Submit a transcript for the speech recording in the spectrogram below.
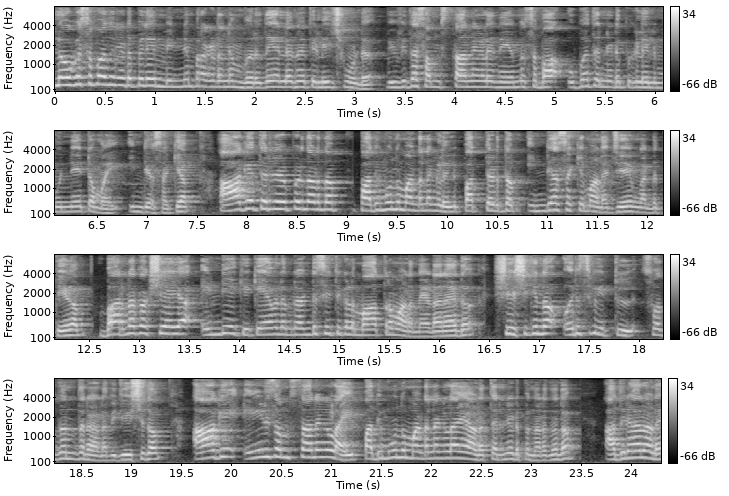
ലോക്സഭാ തിരഞ്ഞെടുപ്പിലെ മിന്നും പ്രകടനം വെറുതെയല്ലെന്ന് തെളിയിച്ചുകൊണ്ട് വിവിധ സംസ്ഥാനങ്ങളെ നിയമസഭാ ഉപതെരഞ്ഞെടുപ്പുകളിൽ മുന്നേറ്റമായി ഇന്ത്യ സഖ്യം. ആകെ തെരഞ്ഞെടുപ്പിൽ നടന്ന പതിമൂന്ന് മണ്ഡലങ്ങളിൽ പത്തിടത്തും ഇന്ത്യ സഖ്യമാണ് ജയം കണ്ടെത്തിയത്. ഭരണകക്ഷിയായ എൻ ഡി എക്ക് കേവലം രണ്ട് സീറ്റുകൾ മാത്രമാണ് നേടാനായത്. ശേഷിക്കുന്ന ഒരു സീറ്റിൽ സ്വതന്ത്രനാണ് വിജയിച്ചത്. ആകെ ഏഴ് സംസ്ഥാനങ്ങളായി പതിമൂന്ന് മണ്ഡലങ്ങളായാണ് തെരഞ്ഞെടുപ്പ് നടന്നത്. അതിനാലാണ്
